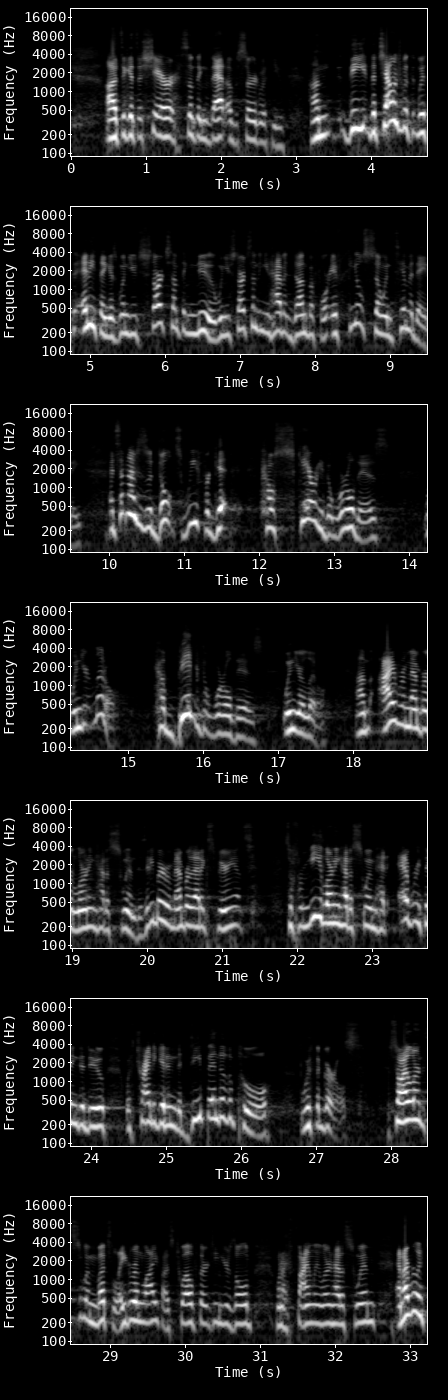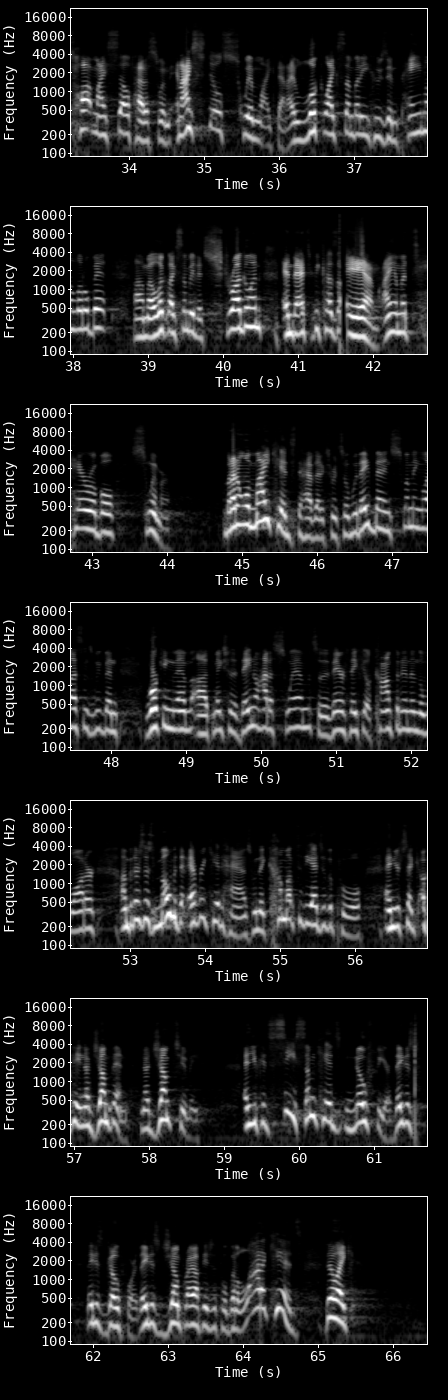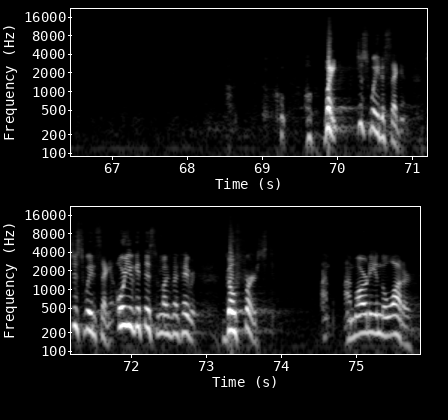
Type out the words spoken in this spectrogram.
uh, to get to share something that absurd with you. Um, the, the challenge with, with anything is when you start something new, when you start something you haven't done before, it feels so intimidating. And sometimes as adults, we forget how scary the world is when you're little, how big the world is when you're little. Um, I remember learning how to swim. Does anybody remember that experience? So for me, learning how to swim had everything to do with trying to get in the deep end of the pool with the girls. So I learned to swim much later in life. I was 12, 13 years old when I finally learned how to swim. And I really taught myself how to swim. And I still swim like that. I look like somebody who's in pain a little bit. Um, I look like somebody that's struggling. And that's because I am. I am a terrible swimmer. But I don't want my kids to have that experience. So they've been in swimming lessons. We've been working them uh, to make sure that they know how to swim so that they feel confident in the water. Um, but there's this moment that every kid has when they come up to the edge of the pool and you're saying, okay, now jump in. Now jump to me. And you can see some kids, no fear. They just, they just go for it. They just jump right off the edge of the pool. But a lot of kids, they're like, oh, oh, wait, just wait a second. Just wait a second. Or you get this, my, my favorite go first. I'm, I'm already in the water.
